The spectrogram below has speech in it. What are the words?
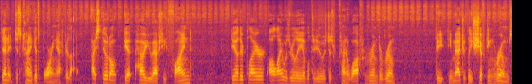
then it just kind of gets boring after that. I still don't get how you actually find the other player. All I was really able to do was just kind of walk from room to room, the, the magically shifting rooms,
